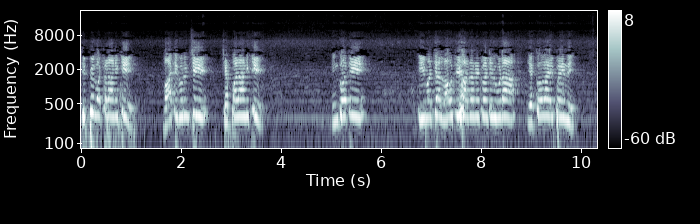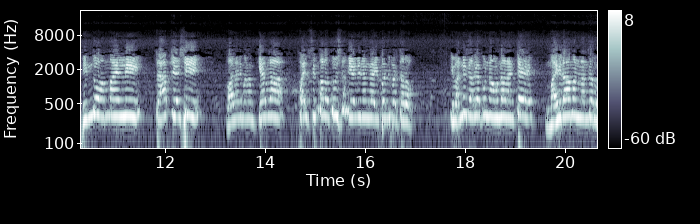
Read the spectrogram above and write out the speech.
తిప్పికొట్టడానికి వాటి గురించి చెప్పడానికి. ఇంకోటి ఈ మధ్య లవ్ జిహాద్ అనేటువంటిది కూడా ఎక్కువగా అయిపోయింది. హిందూ అమ్మాయిల్ని ట్రాప్ చేసి వాళ్ళని మనం కేరళ ఫైల్ సినిమాలో చూసినాం ఏ విధంగా ఇబ్బంది పెడతారో. ఇవన్నీ జరగకుండా ఉండాలంటే మహిళామణులందరూ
